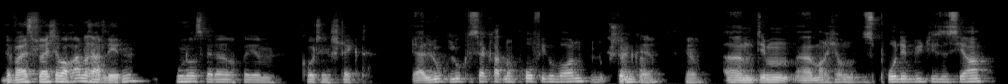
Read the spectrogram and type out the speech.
Wer weiß, vielleicht aber auch andere Athleten. Who knows, wer da noch bei ihrem Coaching steckt. Ja, Luke, Luke ist ja gerade noch Profi geworden. Luke Stimmt, ja. ja. Ähm, dem äh, mache ich auch noch das Pro-Debüt dieses Jahr,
